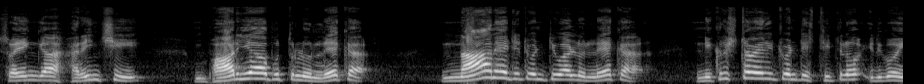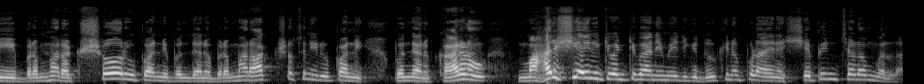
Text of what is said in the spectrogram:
స్వయంగా హరించి భార్యాపుత్రులు లేక నా అనేటటువంటి వాళ్ళు లేక నికృష్టమైనటువంటి స్థితిలో ఇదిగో ఈ బ్రహ్మ రక్షో రూపాన్ని పొందాను బ్రహ్మ రాక్షసుని రూపాన్ని పొందాను. కారణం మహర్షి అయినటువంటి వాని మీదకి దూకినప్పుడు ఆయన శపించడం వల్ల.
